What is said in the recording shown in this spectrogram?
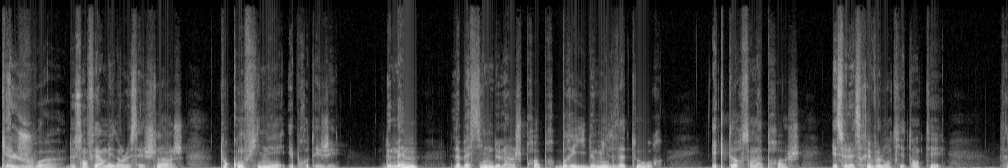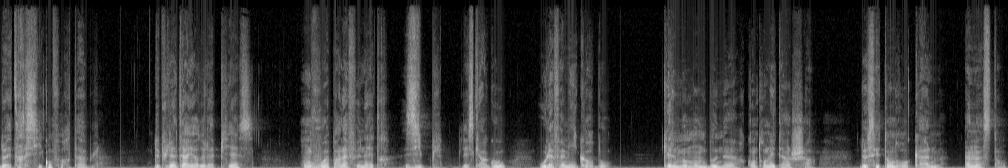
quelle joie de s'enfermer dans le sèche-linge, tout confiné et protégé. De même, la bassine de linge propre brille de mille atours. Hector s'en approche et se laisserait volontiers tenter. Ça doit être si confortable. Depuis l'intérieur de la pièce, on voit par la fenêtre Zip, l'escargot, ou la famille Corbeau. Quel moment de bonheur quand on est un chat, de s'étendre au calme, un instant,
